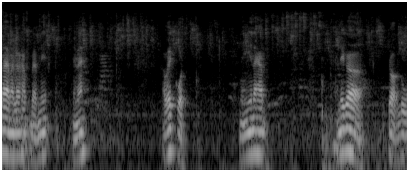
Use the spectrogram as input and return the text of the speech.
ได้มาแล้วครับ แบบนี้เห็นไหมเอาไว้กด อย่างนี้นะครับ อันนี้ก็เจาะรู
